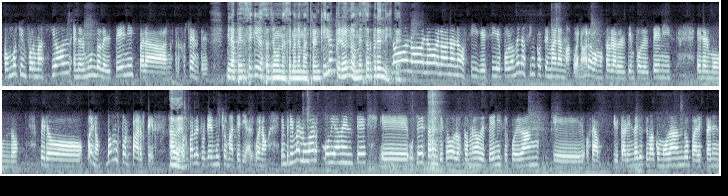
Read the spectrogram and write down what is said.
Con mucha información en el mundo del tenis para nuestros oyentes. Mira, pensé que ibas a tener una semana más tranquila, pero no, me sorprendiste. No, no, no, no, no, no, sigue, sigue. Por lo menos cinco semanas más. Bueno, ahora vamos a hablar del tiempo del tenis en el mundo. Pero bueno, vamos por partes. A ver. Por partes porque hay mucho material. Bueno, en primer lugar, obviamente, eh, ustedes saben que todos los torneos de tenis se juegan, eh, o sea, el calendario se va acomodando para estar en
